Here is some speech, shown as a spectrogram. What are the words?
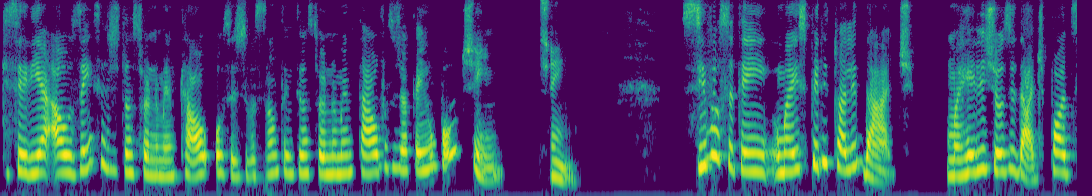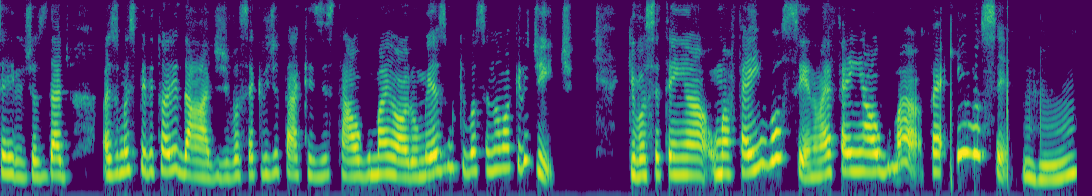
que seria a ausência de transtorno mental, ou seja, se você não tem transtorno mental, você já tem um pontinho. Sim. Se você tem uma espiritualidade, uma religiosidade, pode ser religiosidade, mas uma espiritualidade de você acreditar que exista algo maior, ou mesmo que você não acredite, que você tenha uma fé em você, não é fé em algo maior, fé em você. Uhum.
